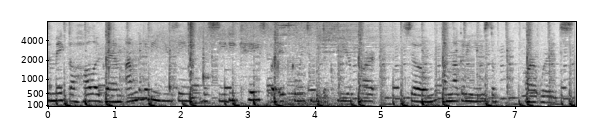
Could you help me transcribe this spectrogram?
to make the hologram, I'm going to be using the CD case, but it's going to be the clear part. So I'm not going to use the part where it's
